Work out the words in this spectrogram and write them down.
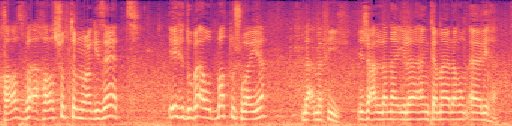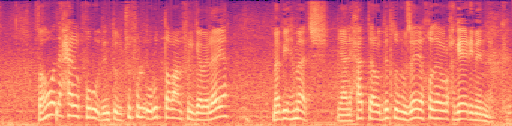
خلاص بقى خلاص شفت المعجزات. اهدوا بقى وتبطوا شوية. لا مفيش اجعل لنا إلها كما لهم آلهة. فهو ده حال القرود. أنتوا بتشوفوا القرود طبعا في الجبلاية ما بيهمتش يعني حتى لو اديت له مزايا ياخدها يروح جاري منك.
